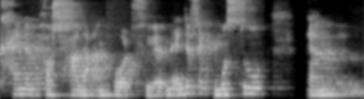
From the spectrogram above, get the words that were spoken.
keine pauschale Antwort für. Im Endeffekt musst du ähm,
